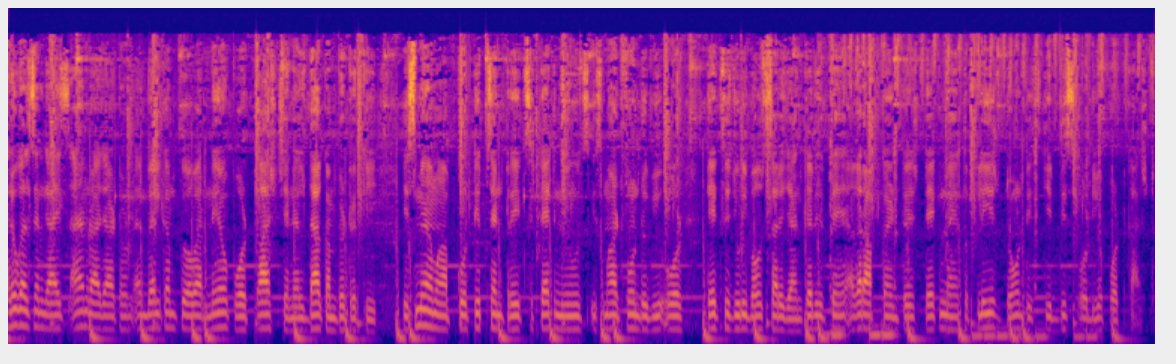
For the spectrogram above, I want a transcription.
Hello girls and guys, I am Raja Aton and welcome to our new podcast channel The Computer Key. इसमें हम आपको tips and tricks tech news smartphone review और टेक से जुड़ी बहुत सारी जानकारी देते हैं। अगर आपका इंटरेस्ट टेक में है तो please don't skip this audio podcast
